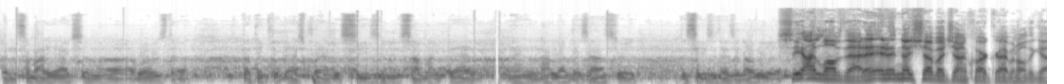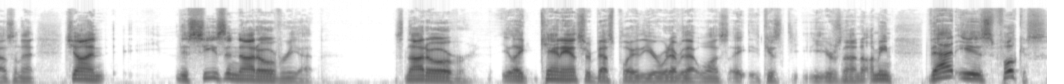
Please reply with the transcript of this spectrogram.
When somebody asked him uh, what was the, I think the best player of the season or something like that, and I love his answer. The season isn't over yet. See, I love that. And, and a nice job by John Clark grabbing all the guys on that. John, the season not over yet. It's not over. You like can't answer best player of the year, whatever that was, because year's not. I mean, that is focus.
